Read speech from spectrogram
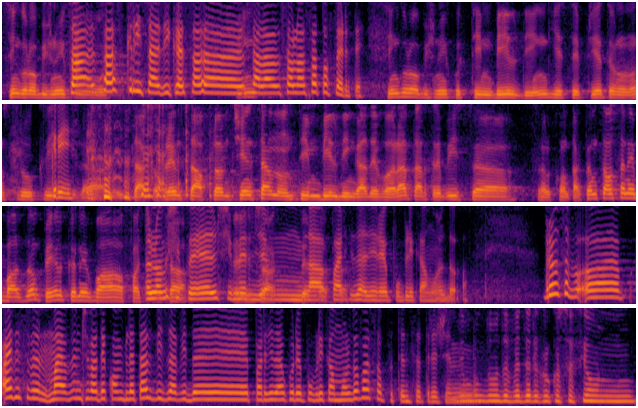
Singur obișnuit S-a, cu... s-a scris, adică s-a, s-a, s-au lansat oferte. Singurul obișnuit cu team building este prietenul nostru Cristi. Cristi. Da? Deci dacă vrem să aflăm ce înseamnă un team building adevărat, ar trebui să, să-l contactăm sau să ne bazăm pe el că ne va facilita. Îl luăm și pe el și Exact, mergem la deplasarea. partida din Republica Moldova. Vreau să vă... Uh, haideți să vedem, mai avem ceva de completat vis-a-vis de partida cu Republica Moldova sau putem să trecem? Din punctul meu de vedere, cred că o să fie un,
